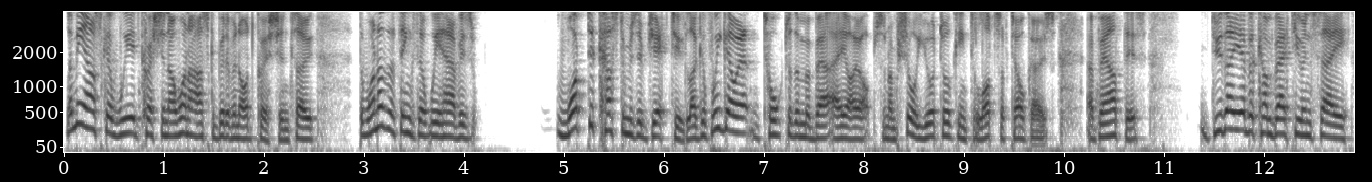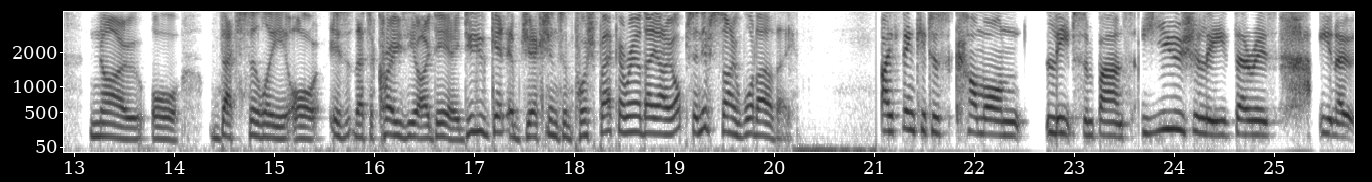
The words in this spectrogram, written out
Let me ask a weird question. I want to ask a bit of an odd question. So, the, one of the things that we have is what do customers object to? Like if we go out and talk to them about AI ops, and I'm sure you're talking to lots of telcos about this, do they ever come back to you and say no, or that's silly, or is that's a crazy idea? Do you get objections and pushback around AI ops? And if so, what are they? I think it has come on leaps and bounds. Usually there is, you know,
